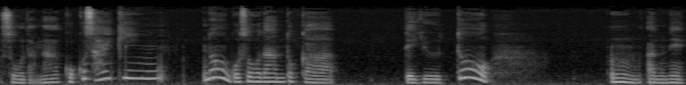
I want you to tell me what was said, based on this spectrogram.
そうだなここ最近のご相談とかで言うとうんあのね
